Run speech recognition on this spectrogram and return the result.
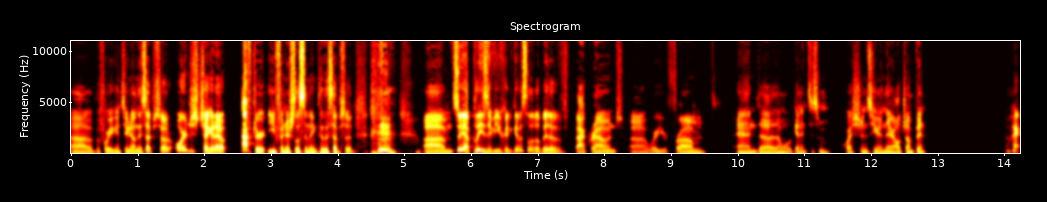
uh, before you continue on this episode, or just check it out after you finish listening to this episode. um, so yeah, please, if you could give us a little bit of background, uh, where you're from, and uh, then we'll get into some questions here and there. I'll jump in. Okay.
